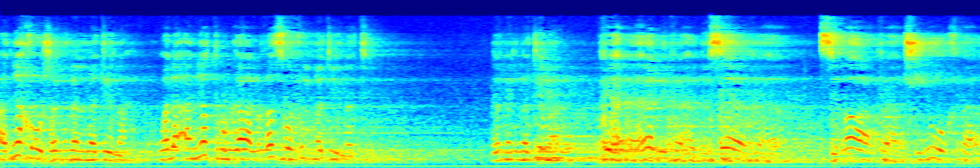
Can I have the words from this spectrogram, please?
أن يخرج من المدينة ولا أن يترك الغزو في المدينة. لأن المدينة فيها أهالي فيها نساء فيها صغار فيها شيوخ فيها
